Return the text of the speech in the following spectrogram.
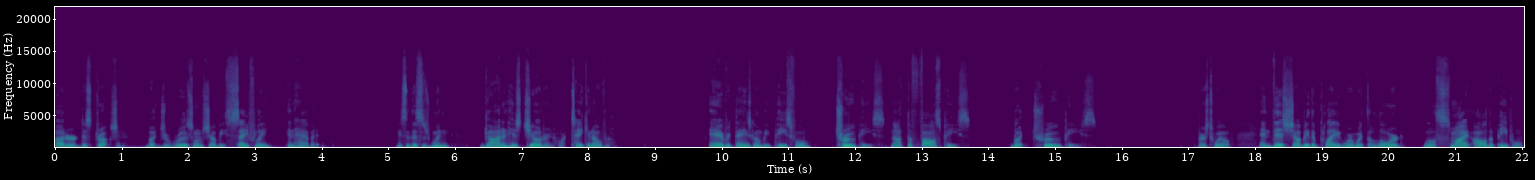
utter destruction, but Jerusalem shall be safely inhabited. He said, This is when God and his children are taken over. Everything's going to be peaceful, true peace, not the false peace, but true peace. Verse 12 And this shall be the plague wherewith the Lord will smite all the people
